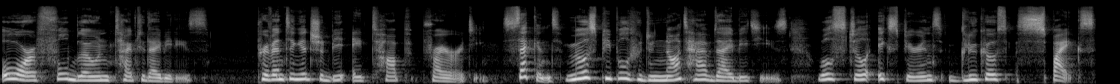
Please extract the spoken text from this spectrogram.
or full blown type 2 diabetes. Preventing it should be a top priority. Second, most people who do not have diabetes will still experience glucose spikes,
